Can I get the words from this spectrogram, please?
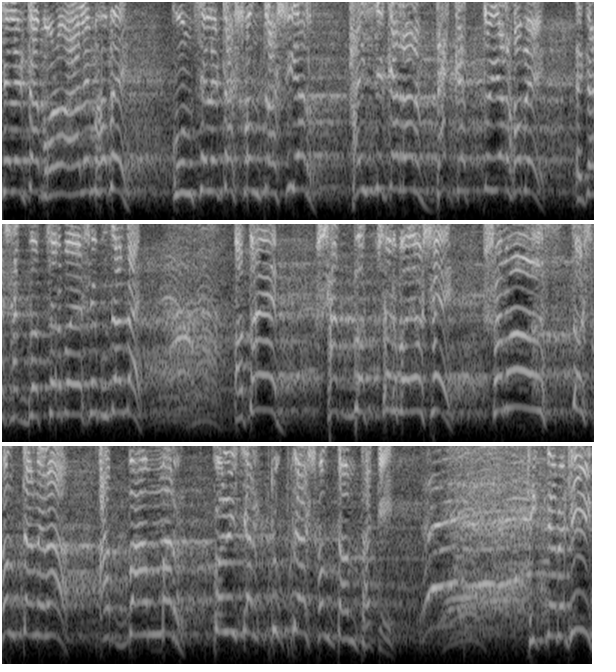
ছেলেটা বড় আলেম হবে কোন ছেলেটা সন্ত্রাসী আর হাইজেকার আর ডাকাত তৈয়ার হবে? এটা সাত বছর বয়সে বোঝা যায়? অতএব সাত বছর বয়সে সমস্ত সন্তানেরা আব্বা আম্মার কলিজার টুকরা সন্তান থাকে। ঠিক না ঠিক?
